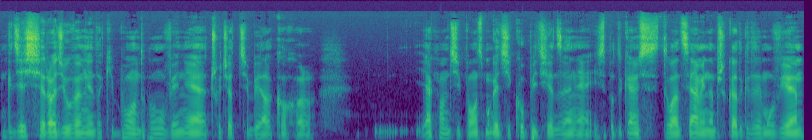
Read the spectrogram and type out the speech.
gdzieś się rodził we mnie taki błąd, bo mówię, nie, czuć od ciebie alkohol. Jak mam ci pomóc? Mogę ci kupić jedzenie. I spotykałem się z sytuacjami, na przykład, gdy mówiłem,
